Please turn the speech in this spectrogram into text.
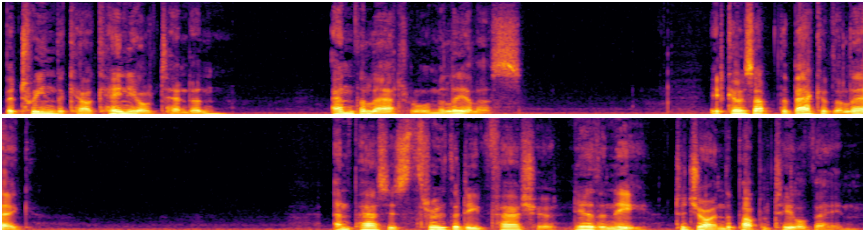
between the calcaneal tendon and the lateral malleolus. It goes up the back of the leg and passes through the deep fascia near the knee to join the popliteal vein.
